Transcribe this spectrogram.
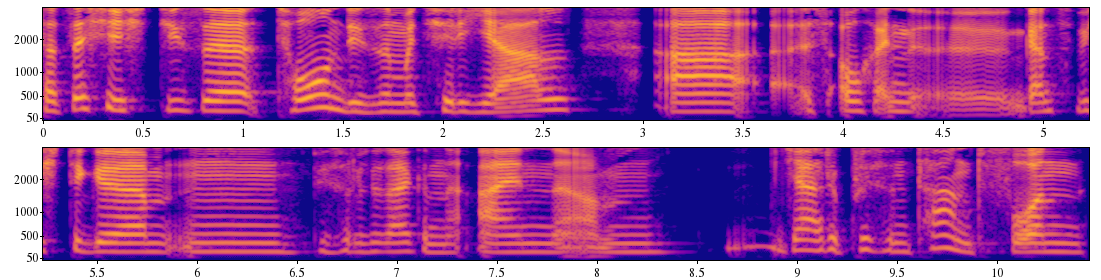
tatsächlich diese Ton, diese Material äh, ist auch ein äh, ganz wichtiger, mh, hm, wie soll ich sagen, ein ähm, ja, Repräsentant von,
